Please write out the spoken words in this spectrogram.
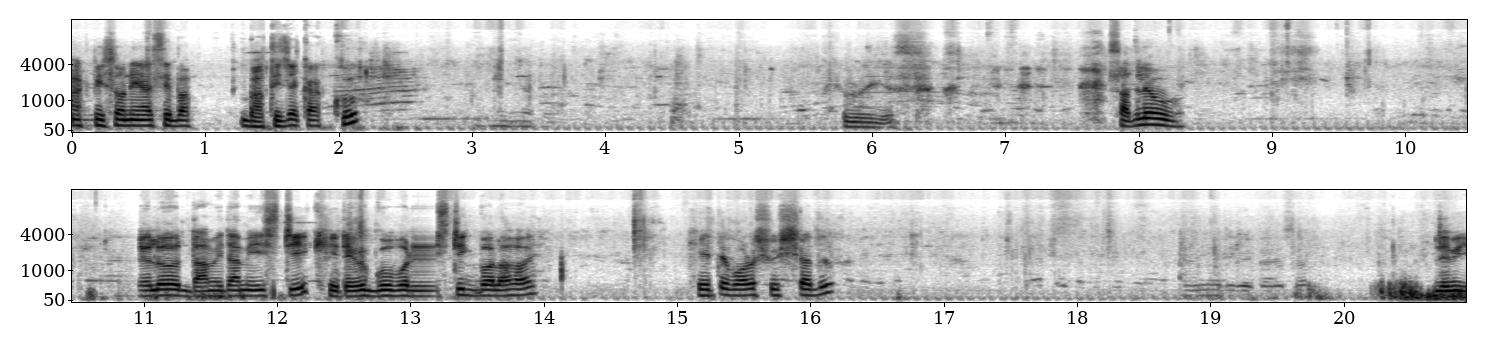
আর পিছনে আছে ভাতিজা কাকু। সাদলেও হলো দামি দামি স্টিক এটাকে গোবর স্টিক বলা হয়। খেতে বড় সুস্বাদু। দেবি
